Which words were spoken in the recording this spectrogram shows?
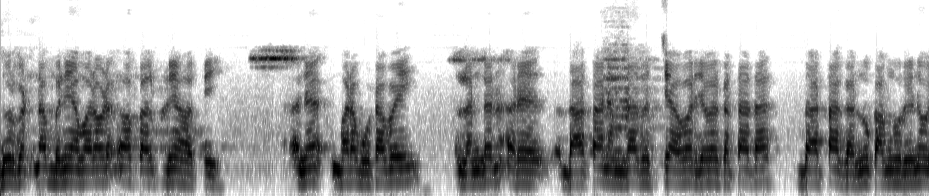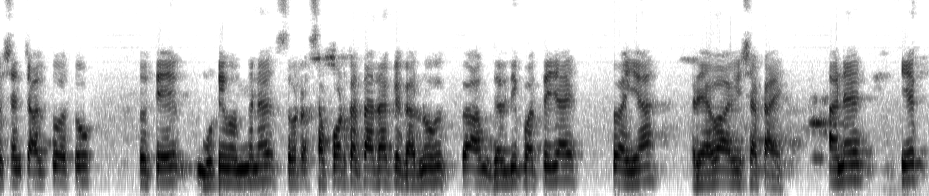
દુર્ઘટના બની અમારા અકલ્પનીય હતી. અને મારા મોટાભાઈ લંડન અરે દાતા અને અમદાવાદ વચ્ચે અવર જવર કરતા હતા. દાતા ઘરનું કામનું રિનોવેશન ચાલતું હતું. તો તે મોટી મમ્મીને સપોર્ટ કરતા હતા કે ઘરનું કામ જલ્દી પતી જાય તો અહીંયા રહેવા આવી શકાય. અને એક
